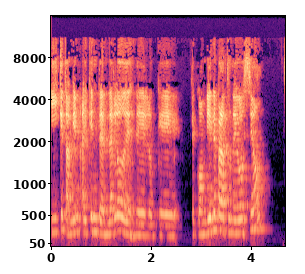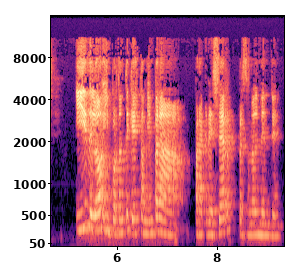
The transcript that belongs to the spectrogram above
y que también hay que entenderlo desde lo que te conviene para tu negocio y de lo importante que es también para, crecer personalmente.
